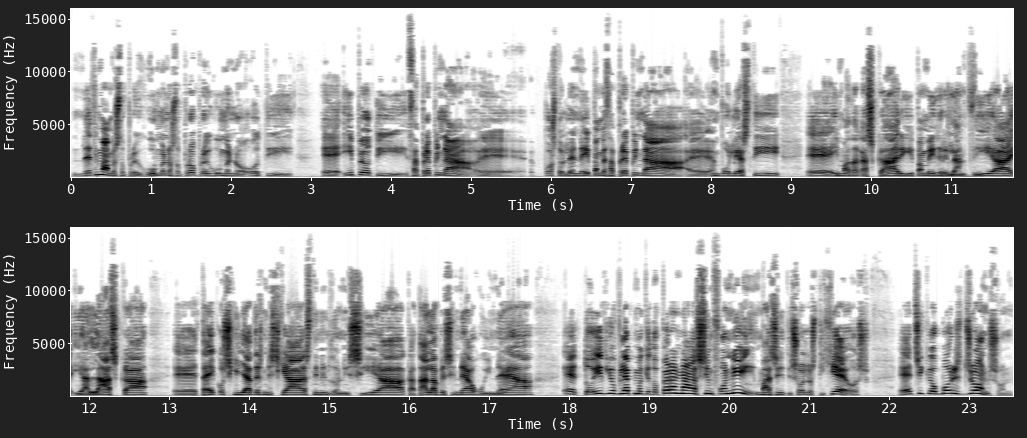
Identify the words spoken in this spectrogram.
δεν θυμάμαι στο προηγούμενο, στο προ-προηγούμενο, ότι ε, είπε ότι θα πρέπει να, ε, πώς το λένε, είπαμε θα πρέπει να ε, εμβολιαστεί ε, η Μαδαγασκάρη, είπαμε η Γρυλανδία, η Αλάσκα, ε, τα 20.000 νησιά στην Ινδονησία, κατάλαβες η Νέα Γουινέα. Ε, το ίδιο βλέπουμε και εδώ πέρα να συμφωνεί μαζί της όλος τυχαίως, έτσι και ο Μπόρις Τζόνσον.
